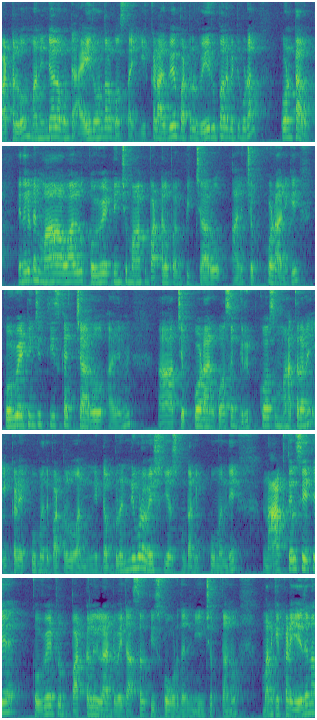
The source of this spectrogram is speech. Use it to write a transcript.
బట్టలు మన ఇండియాలో కొంటే ఐదు వందలకు వస్తాయి. ఇక్కడ అవే బట్టలు వెయ్యి రూపాయలు పెట్టి కూడా కొంటారు. ఎందుకంటే మా వాళ్ళు కువైట్ నుంచి మాకు బట్టలు పంపించారు అని చెప్పుకోవడానికి కువైట్ నుంచి తీసుకొచ్చారు అని చెప్పుకోవడానికి కోసం గ్రిప్ కోసం మాత్రమే ఇక్కడ ఎక్కువ మంది బట్టలు అన్ని డబ్బులన్నీ కూడా వేస్ట్ చేసుకుంటారు ఎక్కువ మంది. నాకు తెలిసి అయితే కొవ్వేట్లు బట్టలు ఇలాంటివి అయితే అస్సలు తీసుకోకూడదని నేను చెప్తాను. మనకి ఇక్కడ ఏదైనా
